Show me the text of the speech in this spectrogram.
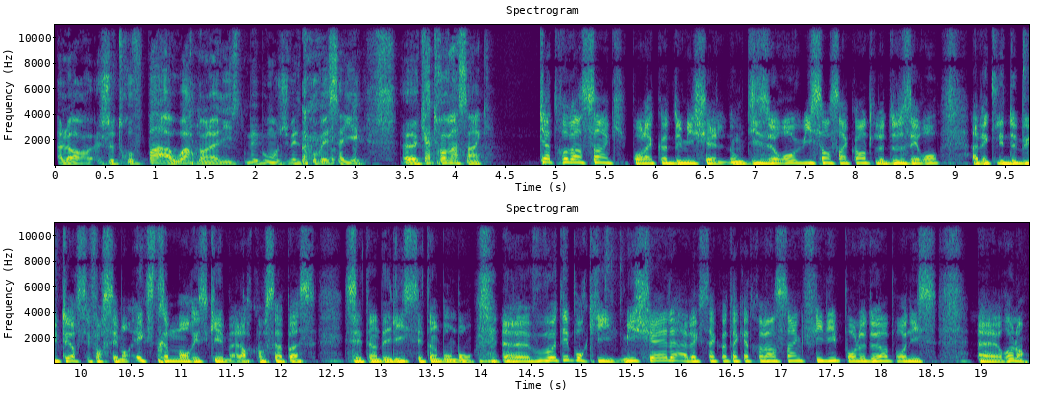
Alors, je trouve pas Awar dans la liste, mais bon, je vais le trouver, ça y est. Euh, 85. 85 pour la cote de Michel. Donc 10 euros, 850 le 2-0 avec les deux buteurs. C'est forcément extrêmement risqué, mais alors quand ça passe, c'est un délice, c'est un bonbon. Euh, vous votez pour qui? Michel avec sa cote à 85, Philippe pour le 2-1 pour Nice. Euh, Roland.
